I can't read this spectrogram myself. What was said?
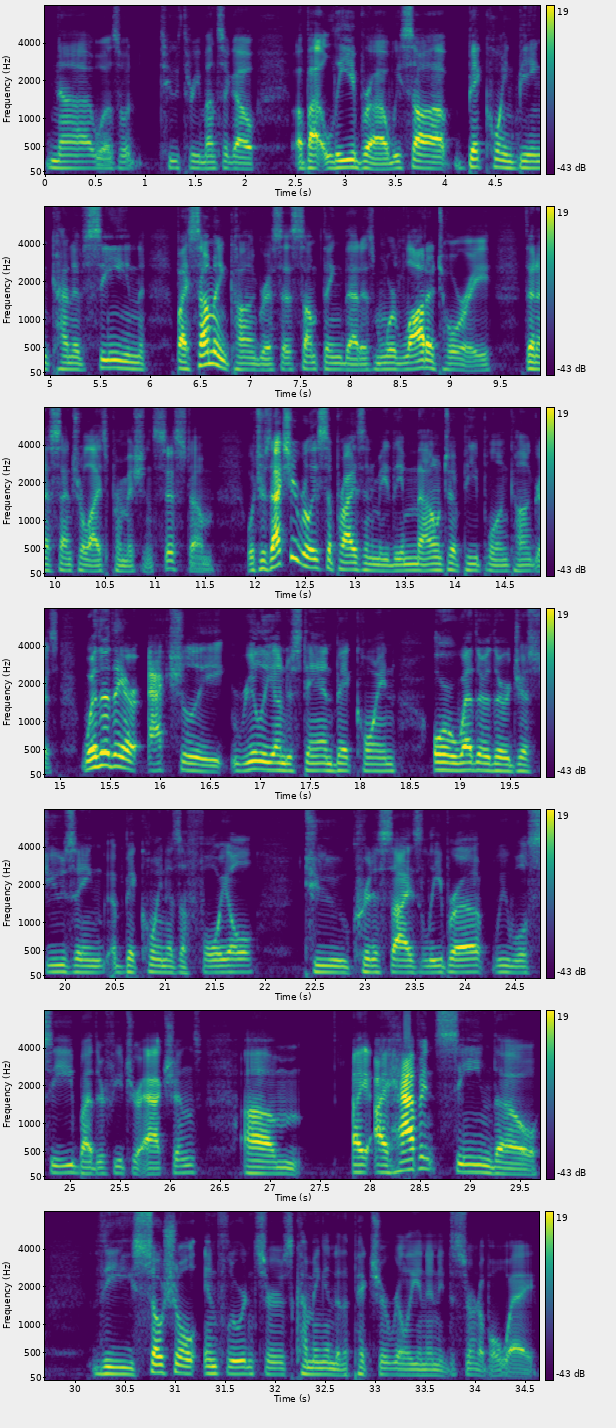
uh, was what two three months ago about Libra, we saw Bitcoin being kind of seen by some in Congress as something that is more laudatory than a centralized permission system, which was actually really surprising to me the amount of people in Congress, whether they are actually really understand Bitcoin or whether they're just using Bitcoin as a foil to criticize Libra, we will see by their future actions. Um, I, I haven't seen, though, the social influencers coming into the picture really in any discernible way.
